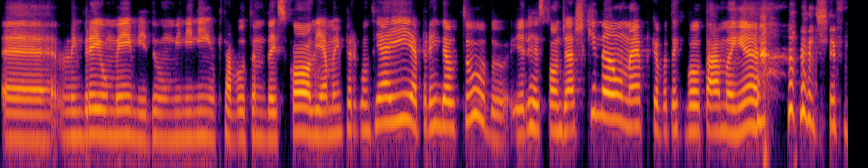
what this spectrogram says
É, lembrei um meme de um menininho que está voltando da escola e a mãe pergunta: E aí, aprendeu tudo? E ele responde: Acho que não, né? Porque eu vou ter que voltar amanhã. tipo,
